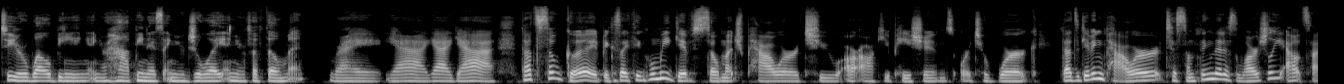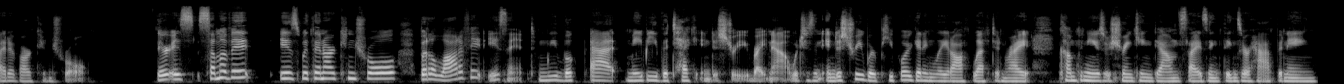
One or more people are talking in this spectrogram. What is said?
to your well-being and your happiness and your joy and your fulfillment. Right. Yeah. Yeah. Yeah. That's so good because I think when we give so much power to our occupations or to work, that's giving power to something that is largely outside of our control. There is some of it is within our control, but a lot of it isn't. When we look at maybe the tech industry right now, which is an industry where people are getting laid off left and right, companies are shrinking, downsizing, things are happening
